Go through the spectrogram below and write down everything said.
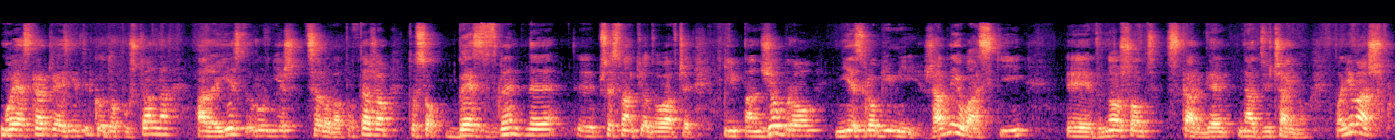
Moja skarga jest nie tylko dopuszczalna, ale jest również celowa. Powtarzam, to są bezwzględne y, przesłanki odwoławcze i pan Ziobro nie zrobi mi żadnej łaski, y, wnosząc skargę nadzwyczajną. Ponieważ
